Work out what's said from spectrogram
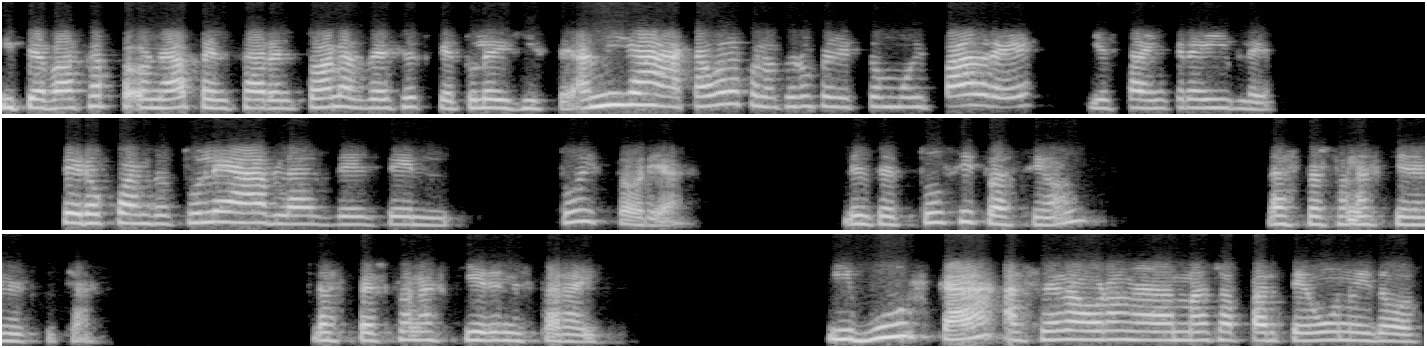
y te vas a poner a pensar en todas las veces que tú le dijiste, amiga, acabo de conocer un proyecto muy padre y está increíble. Pero cuando tú le hablas desde tu historia, desde tu situación, las personas quieren escuchar. Las personas quieren estar ahí y busca hacer ahora nada más la parte 1 y 2.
